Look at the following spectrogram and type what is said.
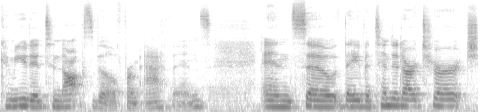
commuted to Knoxville from Athens. And so they've attended our church,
